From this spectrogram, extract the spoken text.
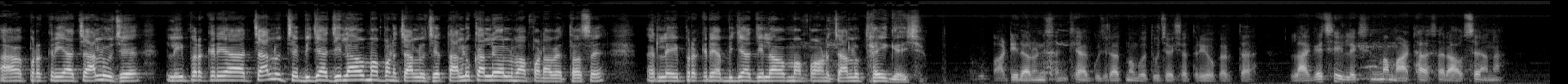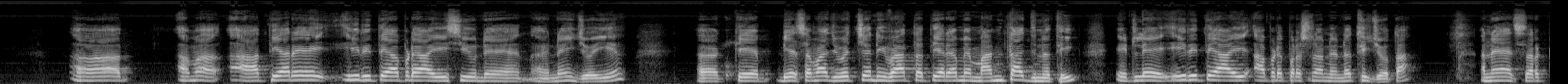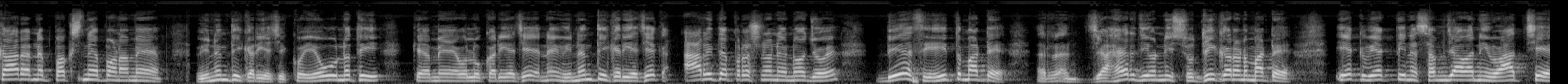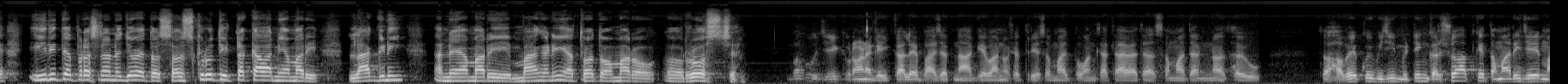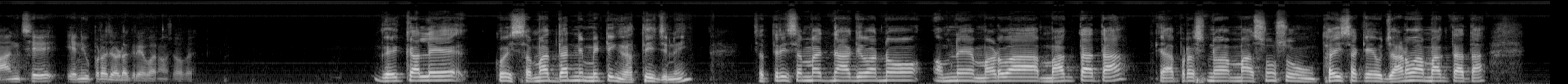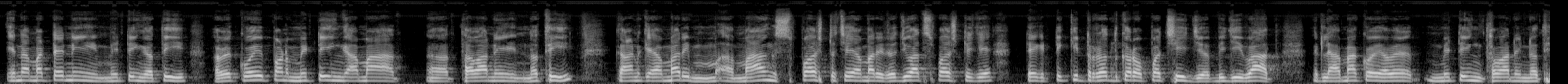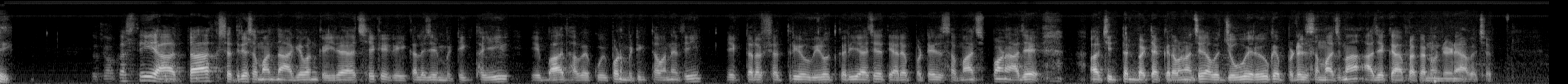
આ પ્રક્રિયા ચાલુ છે. એટલે એ પ્રક્રિયા ચાલુ છે. બીજા જિલ્લાઓમાં પણ ચાલુ છે. તાલુકા લેવલમાં પણ હવે થશે. એટલે એ પ્રક્રિયા બીજા જિલ્લાઓમાં પણ ચાલુ થઈ ગઈ છે. પાટીદારોની સંખ્યા ગુજરાતમાં વધુ છે, ક્ષત્રિયો કરતા. લાગે છે ઇલેક્શનમાં માઠા અસર આવશે આના? આમાં અત્યારે એ રીતે આપણે આ ઇસ્યુને નહીં જોઈએ. કે બે સમાજ વચ્ચેની વાત અત્યારે અમે માનતા જ નથી. એટલે એ રીતે આ આપણે પ્રશ્નને નથી જોતા. અને સરકાર અને પક્ષને પણ અમે વિનંતી કરીએ છીએ. કોઈ એવું નથી કે અમે ઓલું કરીએ છીએ એને વિનંતી કરીએ છીએ કે આ રીતે પ્રશ્નને ન જોવે. દેશ હિત માટે જાહેર જીવનની શુદ્ધિકરણ માટે એક વ્યક્તિને સમજાવવાની વાત છે એ રીતે પ્રશ્નને જોવે તો સંસ્કૃતિ ટકાવવાની અમારી લાગણી અને અમારી માંગણી અથવા તો અમારો રોષ છે. બાપુ, જે પ્રમાણે ગઈકાલે ભાજપના આગેવાનો ક્ષત્રિય સમાજ ભવન ખાતે આવ્યા હતા, સમાધાન ન થયું. તો હવે કોઈ બીજી મિટિંગ કરશો આપ કે તમારી જે માંગ છે, એની ઉપર જ અડગ રહેવાનો છો હવે? ગઈકાલે કોઈ સમાધાનની મિટિંગ હતી જ નહીં. છત્રી સમાજના આગેવાનો અમને મળવા માગતા હતા કે આ પ્રશ્નમાં શું શું થઈ શકે એવું જાણવા માગતા હતા. એના માટેની મિટિંગ હતી. હવે કોઈ પણ મિટિંગ આમાં થવાની નથી. કારણ કે અમારી માંગ સ્પષ્ટ છે, અમારી રજૂઆત સ્પષ્ટ છે તે ટિકિટ રદ કરો પછી જ બીજી વાત. એટલે આમાં કોઈ હવે મિટિંગ થવાની નથી. ચોક્કસથી આ હતા. ક્ષત્રિય સમાજના આગેવાન કહી રહ્યા છે કે ગઈકાલે જે મિટિંગ થઈ એ બાદ હવે કોઈ પણ મિટિંગ થવા નથી. એક તરફ ક્ષત્રિયો વિરોધ કરી રહ્યા છે, ત્યારે પટેલ સમાજ પણ આજે ચિંતન બેઠક કરવાના છે. હવે જોવું રહ્યું કે પટેલ સમાજમાં આજે કયા પ્રકારનો નિર્ણય આવે છે.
